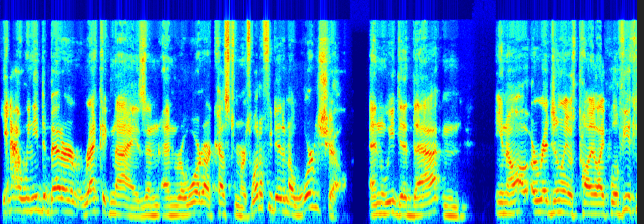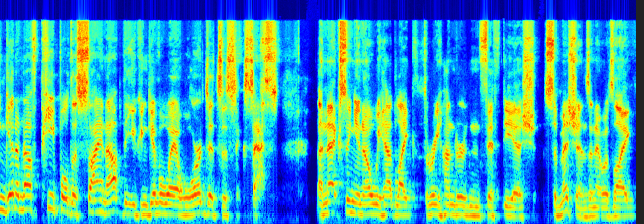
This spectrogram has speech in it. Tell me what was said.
yeah, we need to better recognize and, and reward our customers. What if we did an award show? And we did that. And, you know, originally it was probably like, well, if you can get enough people to sign up that you can give away awards, it's a success the next thing you know, we had like 350 ish submissions, and it was like,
